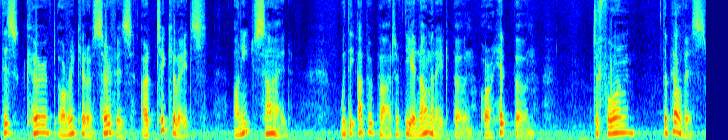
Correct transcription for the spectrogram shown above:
This curved auricular surface articulates on each side with the upper part of the innominate bone or hip bone to form the pelvis.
